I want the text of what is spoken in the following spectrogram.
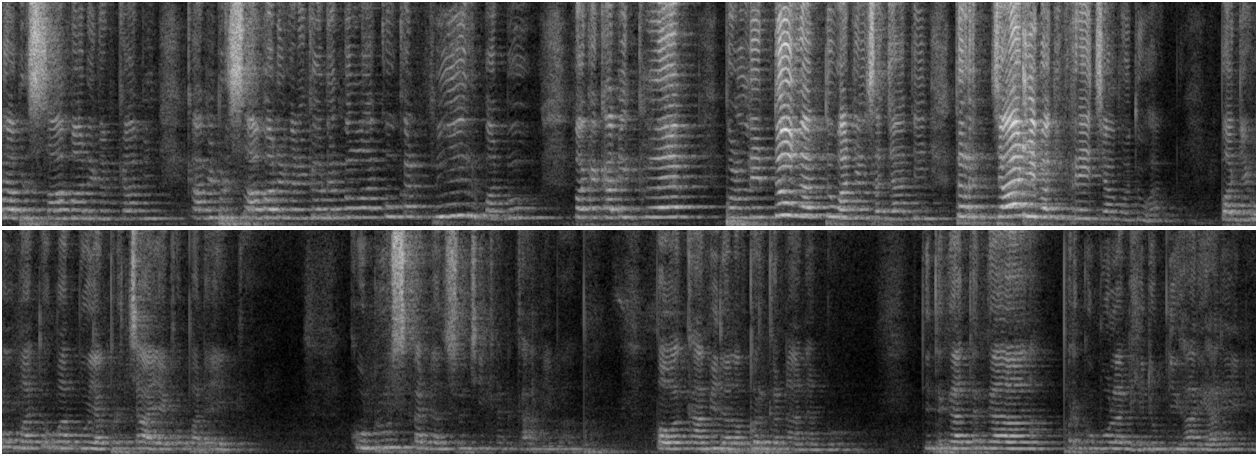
ada bersama dengan kami. Kami bersama dengan Engkau dan melakukan firman-Mu. Maka kami klaim perlindungan Tuhan yang sejati terjadi bagi gereja-Mu Tuhan. Bagi umat-umat-Mu yang percaya kepada Engkau. Kuduskan dan sucikan kami Bapa. Bawa kami dalam perkenanan-Mu. Di tengah-tengah pergumulan hidup di hari-hari ini.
